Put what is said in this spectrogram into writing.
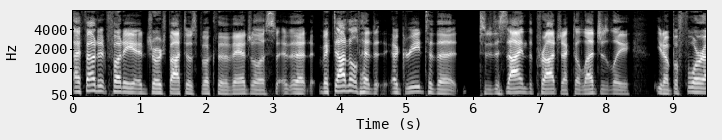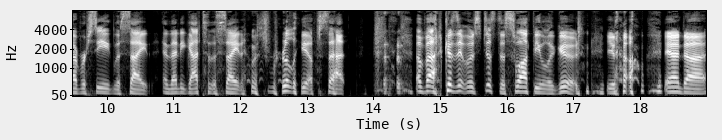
I found it funny in George Bahto's book, The Evangelist, that Macdonald had agreed to the to design the project allegedly. You know, before ever seeing the site, and then he got to the site and was really upset about because it was just a swampy lagoon, you know, and uh,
